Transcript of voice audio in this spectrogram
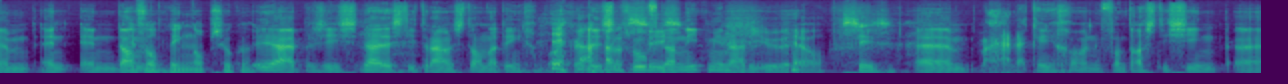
Um, en, en dan, Even op Bing opzoeken. Ja, precies. Daar is die trouwens standaard ingebakken. ja, dus ik hoef dan niet meer naar die URL. precies. Um, maar daar kun je gewoon fantastisch zien uh,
